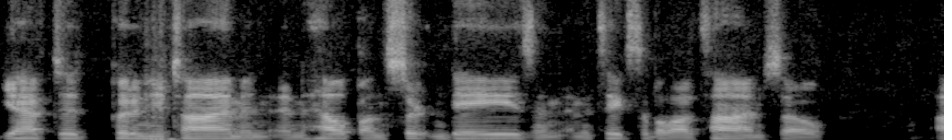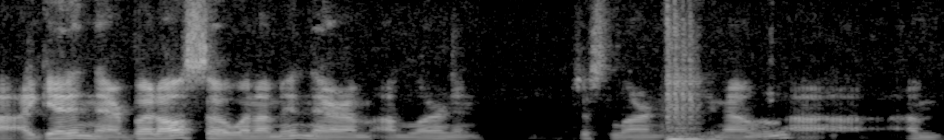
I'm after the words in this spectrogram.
you have to put in your time and, and help on certain days, and, and it takes up a lot of time. So uh, I get in there, but also when I'm in there, I'm, I'm learning, just learning, you know, Mhm. uh, I'm,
